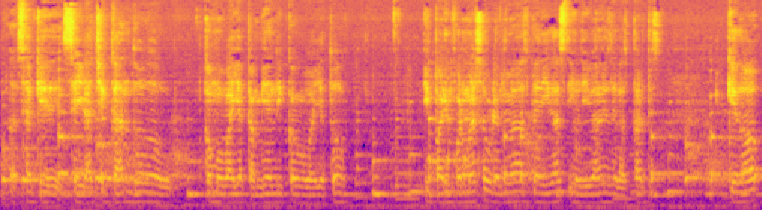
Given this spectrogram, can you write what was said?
O sea que se irá checando cómo vaya cambiando y cómo vaya todo. Y para informar sobre nuevas medidas individuales de las partes. Quedó,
